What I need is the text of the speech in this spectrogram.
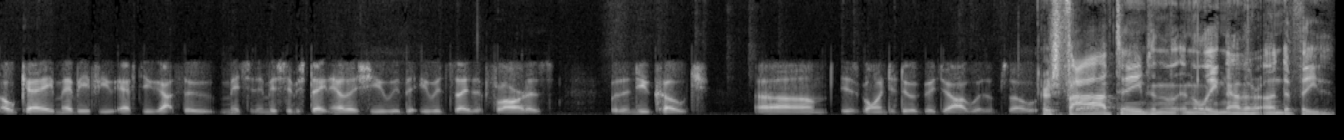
okay. Maybe if you after you got through mentioning Mississippi State and LSU, you would- you would say that Florida's with a new coach um, is going to do a good job with them. So There's five teams in the in the league now that are undefeated.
